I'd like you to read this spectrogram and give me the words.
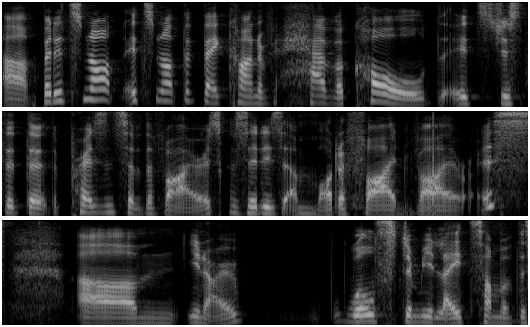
Uh, but it's not it's not that they kind of have a cold. It's just that the, the presence of the virus, because it is a modified virus, um, you know, will stimulate some of the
